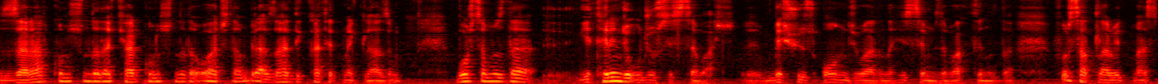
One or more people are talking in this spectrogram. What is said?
zarar konusunda da kar konusunda da o açıdan biraz daha dikkat etmek lazım. Borsamızda e, yeterince ucuz hisse var. E, 510 civarında hissemize baktığınızda fırsatlar bitmez.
